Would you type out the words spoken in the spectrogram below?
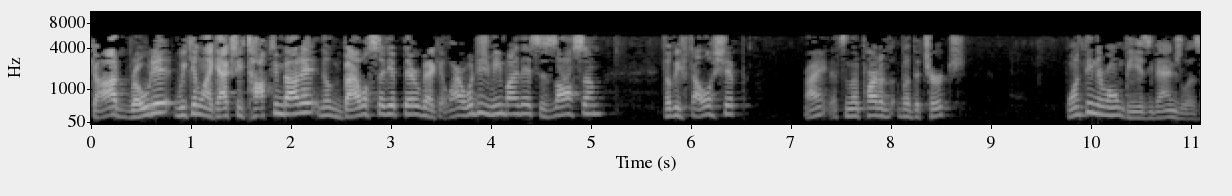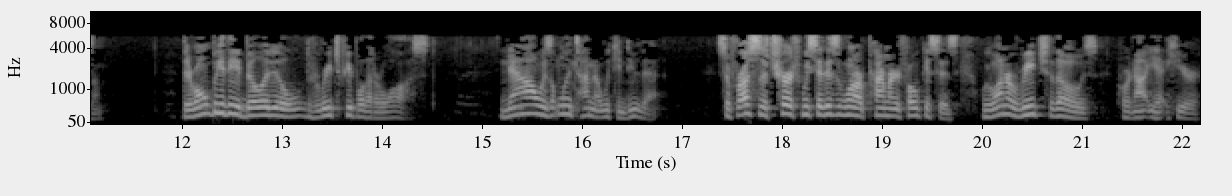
God wrote it. We can like actually talk to him about it. There'll be Bible study up there. We'll be like, wow, what did you mean by this? This is awesome. There'll be fellowship, right? That's another part of, of the church. One thing there won't be is evangelism. There won't be the ability to, to reach people that are lost. Now is the only time that we can do that. So for us as a church, we say this is one of our primary focuses. We want to reach those who are not yet here.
